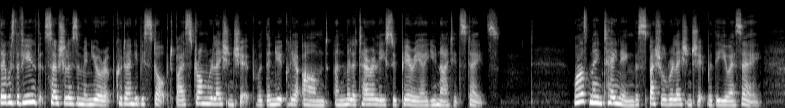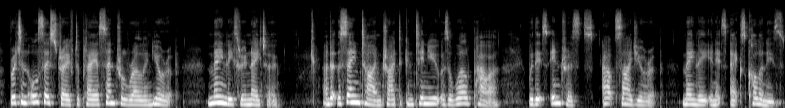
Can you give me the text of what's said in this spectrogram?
There was the view that socialism in Europe could only be stopped by a strong relationship with the nuclear armed and militarily superior United States. Whilst maintaining the special relationship with the USA, Britain also strove to play a central role in Europe, mainly through NATO, and at the same time tried to continue as a world power with its interests outside Europe, mainly in its ex colonies.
